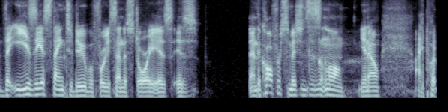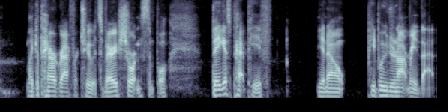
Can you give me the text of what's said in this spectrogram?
the easiest thing to do before you send a story is is and the call for submissions isn't long, you know. I put like a paragraph or two. It's very short and simple. Biggest pet peeve, you know, people who do not read that.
